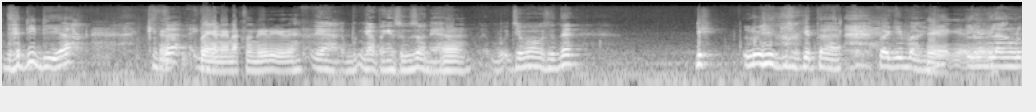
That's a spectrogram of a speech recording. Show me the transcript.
jadi dia kita pengen enak sendiri gitu. ya. ya nggak pengen suzon ya Eh. Bu- cuma maksudnya dih lu nyuruh kita bagi-bagi Iya, iya, lu iya, bilang lu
